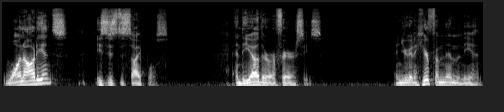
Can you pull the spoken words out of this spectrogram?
One audience is his disciples, and the other are Pharisees. And you're going to hear from them in the end.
